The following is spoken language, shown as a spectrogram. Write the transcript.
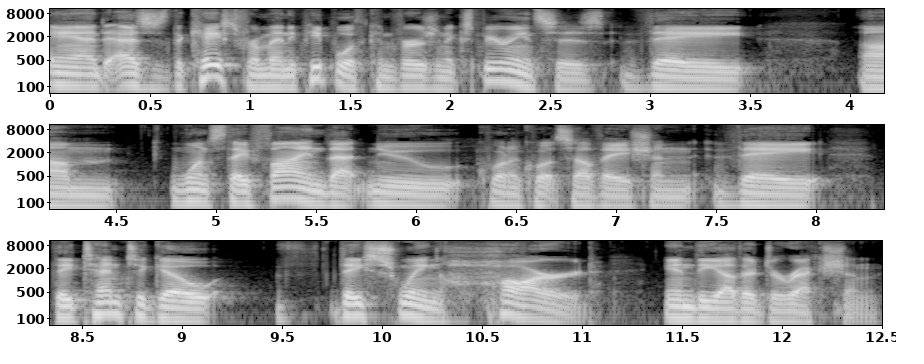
and as is the case for many people with conversion experiences, they um, once they find that new quote unquote salvation, they they tend to go they swing hard in the other direction,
